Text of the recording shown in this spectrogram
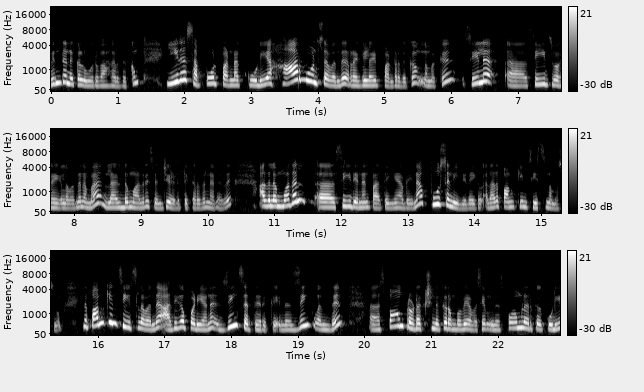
விந்தணுக்கள் உருவாகிறதுக்கும் இதை சப்போர்ட் பண்ணக்கூடிய ஹார்மோன்ஸை வந்து ரெகுலேட் பண்ணுறதுக்கும் நமக்கு சில சீட்ஸ் வகைகளை வந்து நம்ம லட்டு மாதிரி செஞ்சு எடுத்துக்கிறது நல்லது. அதில் முதல் சீட் என்னன்னு பார்த்தீங்க அப்படின்னா பூசணி விதைகள் அதாவது பம்கின் சீட்ஸ் நம்ம சொல்லுவோம். இந்த பம்கின் சீட்ஸில் வந்து அதிகப்படியான ஜிங்க் சத்து இருக்குது இந்த ஜிங்க் வந்து ஸ்பாம் ப்ரொடக்ஷனுக்கு ரொம்பவே அவசியம். இந்த ஸ்பாமில் இருக்கக்கூடிய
